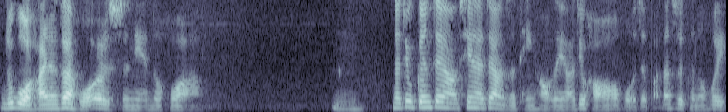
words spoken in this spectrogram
如果还能再活二十年的话，嗯，那就跟这样现在这样子挺好的呀，就好好活着吧。但是可能会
